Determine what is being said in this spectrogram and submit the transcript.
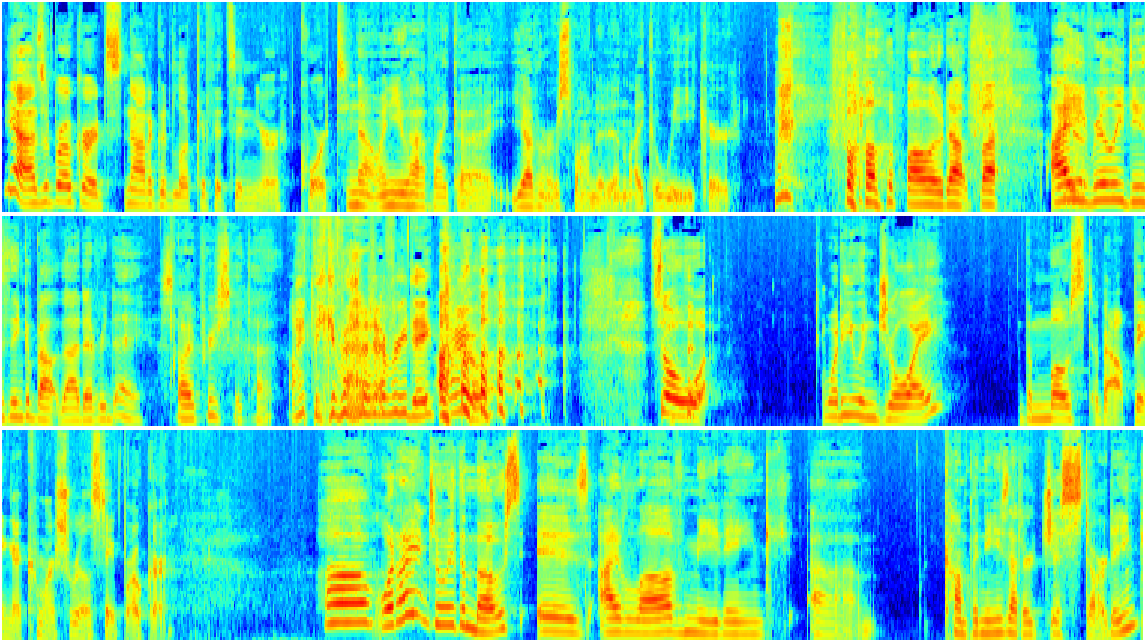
yeah, as a broker, it's not a good look if it's in your court. No, and you have like a you haven't responded in like a week or follow, followed up, but I Yeah. really do think about that every day. So I appreciate that. I think about it every day too. so, what do you enjoy the most about being a commercial real estate broker? Um, what I enjoy the most is I love meeting um, companies that are just starting.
